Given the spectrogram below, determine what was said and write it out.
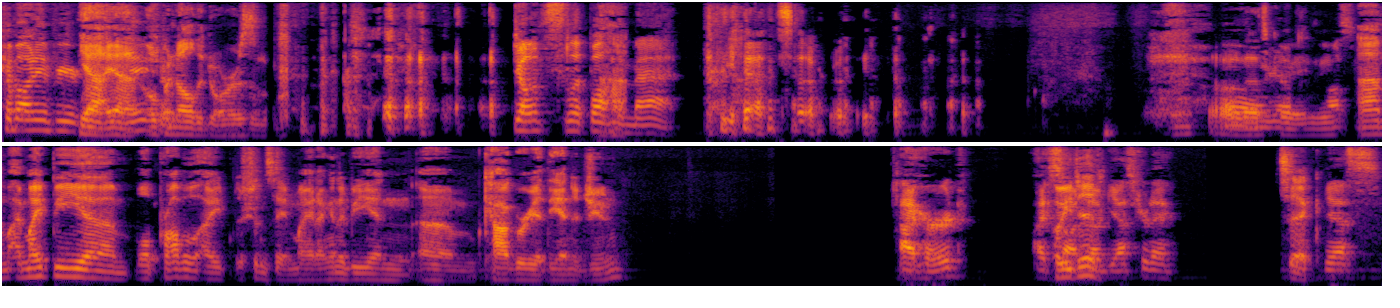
Come on in for your yeah, yeah. consultation. Opened all the doors and Don't slip on Uh-huh. the mat. yeah, it's not really. Oh, that's crazy. awesome. um, I might be um, well, probably I shouldn't say might. I'm going to be in um, Calgary at the end of June. I heard. I Oh, saw you did? Doug yesterday. Sick. Yes.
